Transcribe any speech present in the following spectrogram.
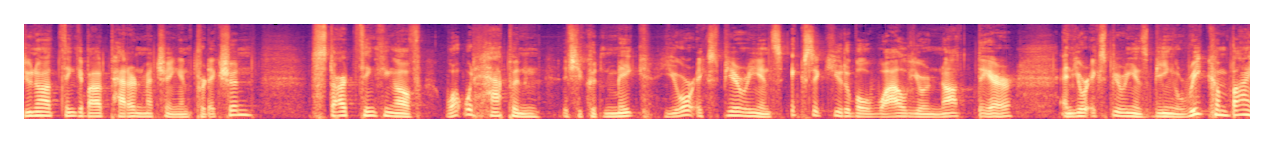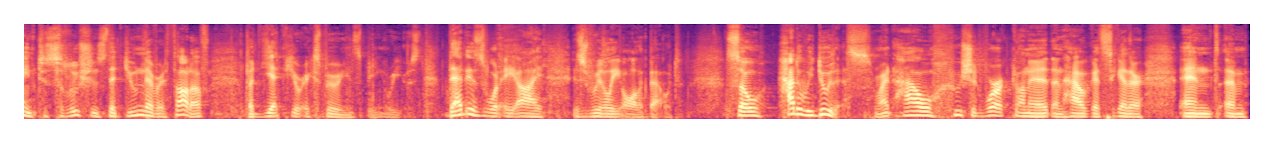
do not think about pattern matching and prediction. Start thinking of what would happen if you could make your experience executable while you're not there and your experience being recombined to solutions that you never thought of, but yet your experience being reused? That is what AI is really all about. So how do we do this, right? How, who should work on it and how it gets together? And um,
